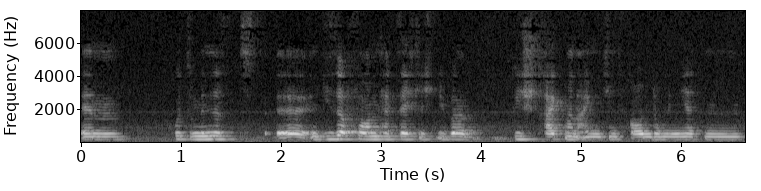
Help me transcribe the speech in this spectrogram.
ähm, wo zumindest äh, in dieser Form tatsächlich über wie streikt man eigentlich in frauendominierten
